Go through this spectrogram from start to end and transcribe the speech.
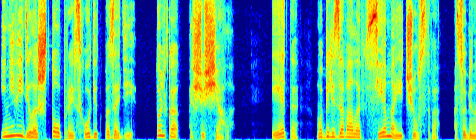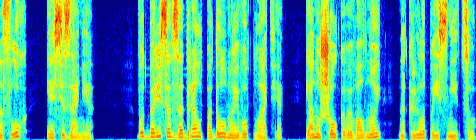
и не видела, что происходит позади, только ощущала. И это мобилизовало все мои чувства, особенно слух и осязание. Вот Борисов задрал подол моего платья, и оно шелковой волной накрыло поясницу.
